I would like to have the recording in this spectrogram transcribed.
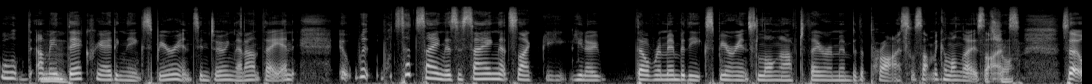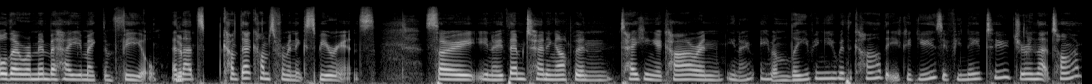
Well, th- I mean, Mm. they're creating the experience in doing that, aren't they? And it, what's that saying? There's a saying that's like, y- you know, they'll remember the experience long after they remember the price, or something along those That's lines. So, or they'll remember how you make them feel, and Yep. that's that comes from an experience. So, you know, them turning up and taking your car, and you know, even leaving you with a car that you could use if you need to during that time.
